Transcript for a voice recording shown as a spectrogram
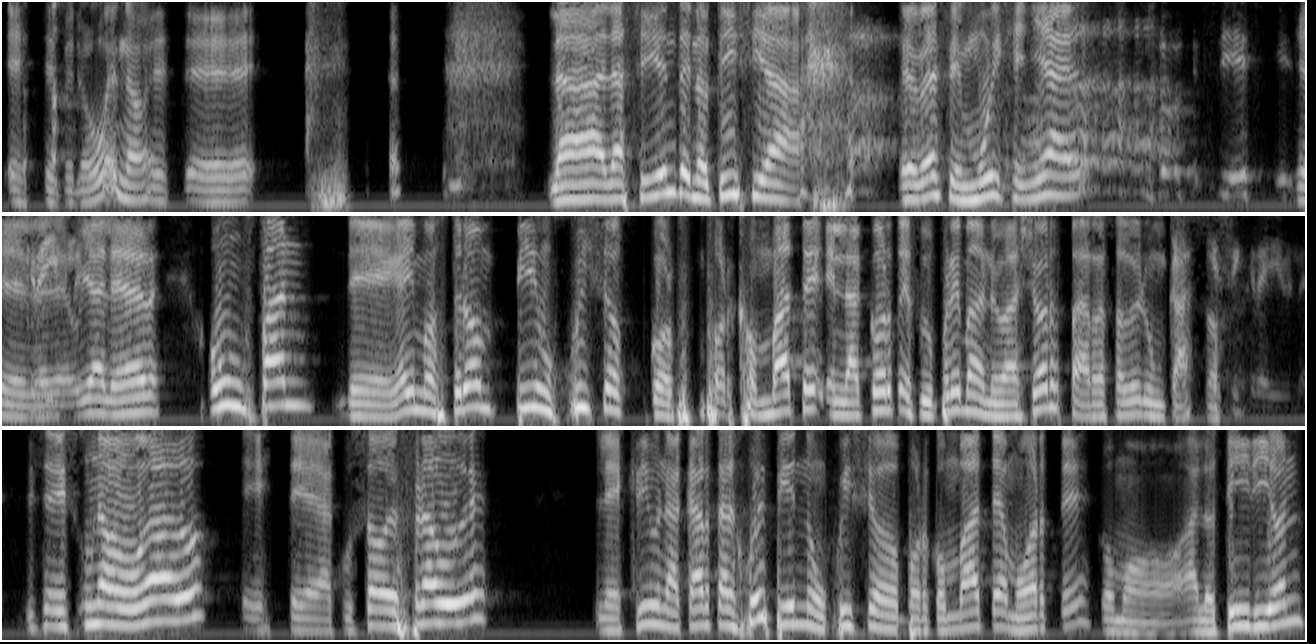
Este, pero bueno, este. La, la siguiente noticia me parece muy genial. Sí, es, es Que le increíble. voy a leer. Un fan de Game of Thrones pide un juicio por, por combate en la Corte Suprema de Nueva York para resolver un caso. Es increíble. Dice, es un abogado este, acusado de fraude. Le escribe una carta al juez pidiendo un juicio por combate a muerte, como a lo Tyrion,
